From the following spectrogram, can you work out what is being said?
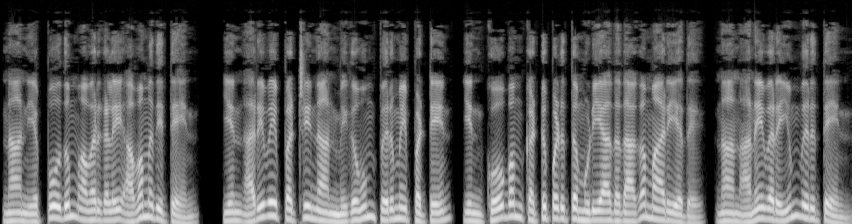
நான் எப்போதும் அவர்களை அவமதித்தேன். என் அறிவைப் பற்றி நான் மிகவும் பெருமைப்பட்டேன். என் கோபம் கட்டுப்படுத்த முடியாததாக மாறியது. நான் அனைவரையும் வெறுத்தேன்.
